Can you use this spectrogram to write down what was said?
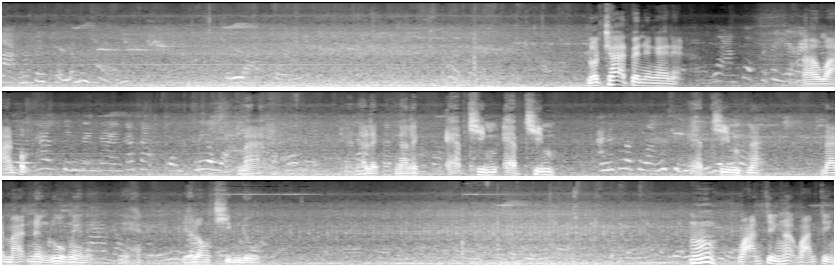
ปากมันเป็นผลแล้วมันหอมเป็นหลอดเลยรสชาติเป็นยังไงเนี่ยหวานปกติให้อ่าหวานปกถ้ากินแดงๆก็จะอมเปรี้ยวหวานมานาเล็กนาเล็กแอบชิม แอบชิมอันนี้ตัวตัวนี้สีแอบชิมนะได้มาหนึ่งลูกเนี่ยเนี่ยเนี่ยฮะเดี๋ยวลองชิมดู อืมหวานจริงฮะหวานจริง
